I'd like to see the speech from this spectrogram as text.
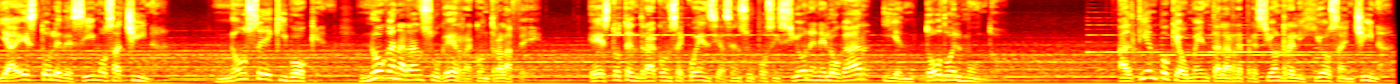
Y a esto le decimos a China, no se equivoquen, no ganarán su guerra contra la fe. Esto tendrá consecuencias en su posición en el hogar y en todo el mundo. Al tiempo que aumenta la represión religiosa en China,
